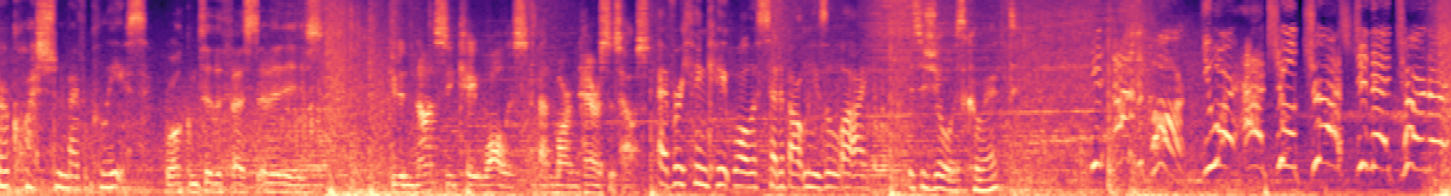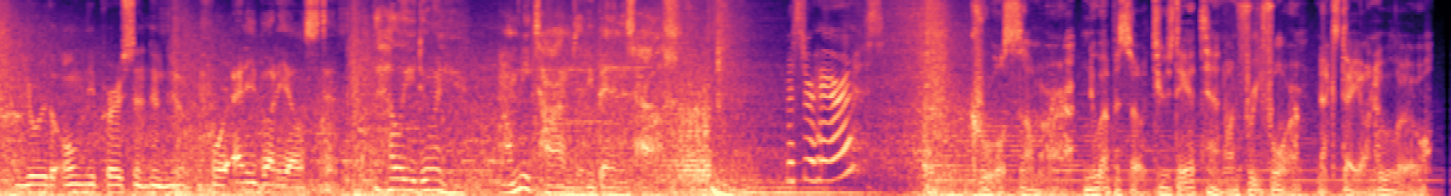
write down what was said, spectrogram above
got questioned by the police. Welcome to the festivities. You did not see Kate Wallis at Martin Harris's house. Everything Kate Wallis said about me is a lie. This is yours, correct? Get out of the car! You are actual trash, Jeanette Turner! You are the only person who knew before anybody else did. What the hell are you doing here? How many times have you been in this house? Mr. Harris? Cruel Summer. New episode Tuesday at 10 on Freeform. Next day on Hulu.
